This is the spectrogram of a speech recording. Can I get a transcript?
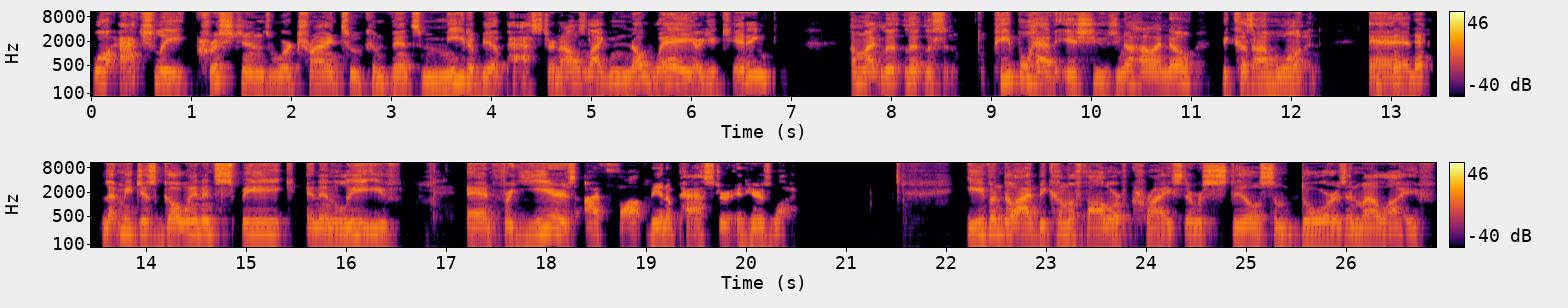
Well, actually, Christians were trying to convince me to be a pastor. And I was like, no way. Are you kidding? I'm like, listen, people have issues. You know how I know? Because I'm one. And let me just go in and speak and then leave. And for years, I fought being a pastor. And here's why. Even though I'd become a follower of Christ, there were still some doors in my life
